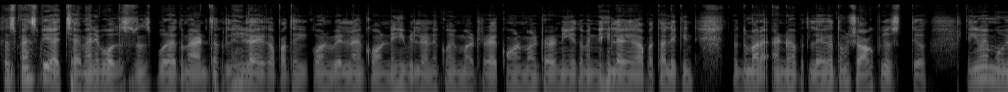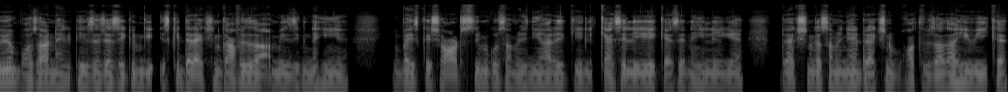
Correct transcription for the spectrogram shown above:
सस्पेंस भी अच्छा है। मैंने बोला सस्पेंस पूरा है तुम्हें एंड तक नहीं लगेगा पता कि कौन विलन है, कौन नहीं विलन है, कोई मर्डर है, कौन मर्डर नहीं है तुम्हें नहीं लगेगा पता। लेकिन जब तुम्हारा एंड में पता लगेगा, तुम शॉक भी हो सकते हो। लेकिन भाई मूवी में बहुत सारा नेगेटिव्स हैं, जैसे कि उनकी, इसकी डायरेक्शन काफ़ी ज़्यादा अमेजिंग नहीं है। भाई इसके शॉर्ट्स ही मेरे को समझ नहीं आ रहे कि कैसे लिए गए, कैसे नहीं लिए गए। डायरेक्शन का समझ नहीं आया डायरेक्शन बहुत ज़्यादा ही वीक है।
